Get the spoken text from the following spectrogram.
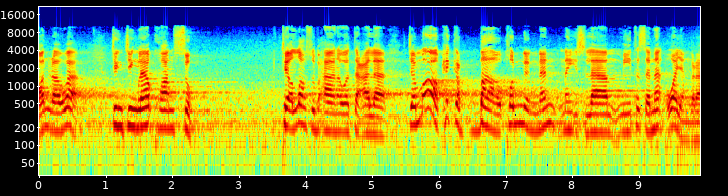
อนเราว่า จริง ๆ แล้วความสุข ที่อัลลอฮ์ سبحانه และ تعالى จะมอบให้กับบ่าวคนหนึ่งนั้นในอิสลามมีทัศนะว่าอย่างไร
